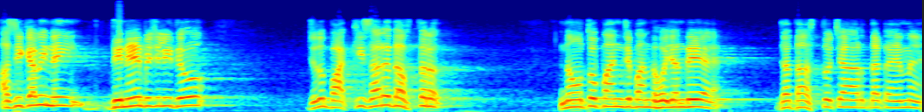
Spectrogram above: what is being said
ਅਸੀਂ ਕਿਹਾ ਵੀ ਨਹੀਂ ਦਿਨੇ ਬਿਜਲੀ ਦਿਓ। ਜਦੋਂ ਬਾਕੀ ਸਾਰੇ ਦਫ਼ਤਰ 9 ਤੋਂ 5 ਬੰਦ ਹੋ ਜਾਂਦੇ ਆ ਜਾਂ 10 ਤੋਂ 4 ਦਾ ਟਾਈਮ ਹੈ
